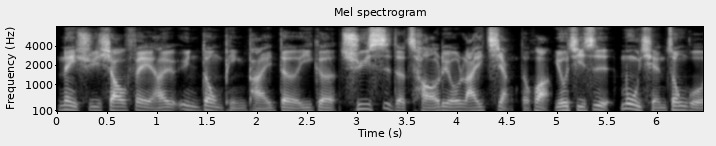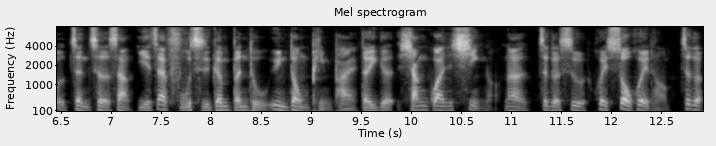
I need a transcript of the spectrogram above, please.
内需消费还有运动品牌的一个趋势的潮流来讲的话，尤其是目前中国政策上也在扶持跟本土运动品牌的一个相关性哦，那这个是会受惠的。这个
